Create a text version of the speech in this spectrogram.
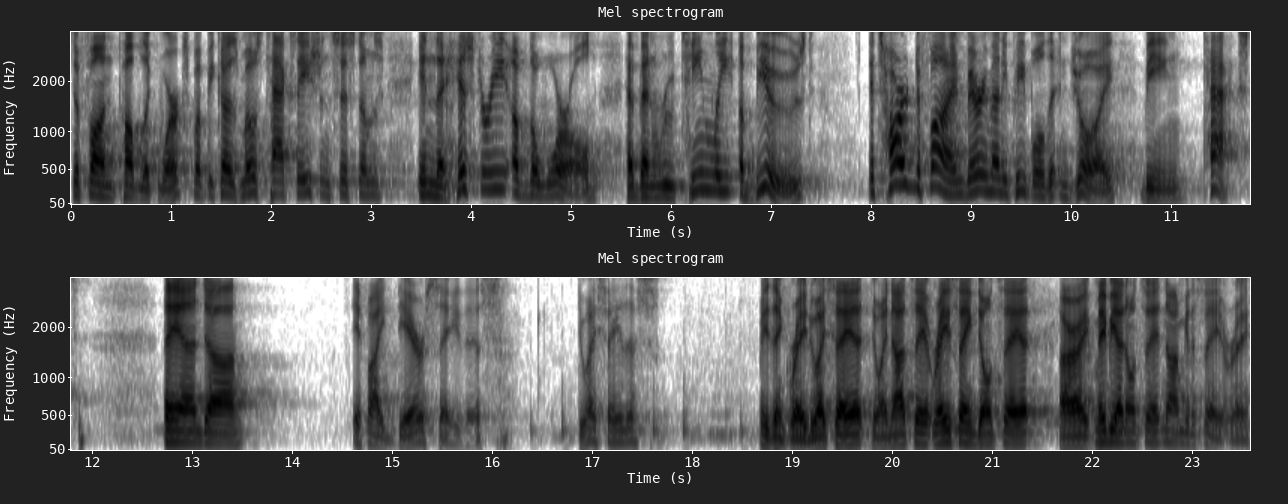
to fund public works, but because most taxation systems in the history of the world have been routinely abused, it's hard to find very many people that enjoy being taxed. And uh, if I dare say this, do I say this? What do you think, Ray? Do I say it? Do I not say it? Ray's saying don't say it. All right, maybe I don't say it. No, I'm going to say it, Ray.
